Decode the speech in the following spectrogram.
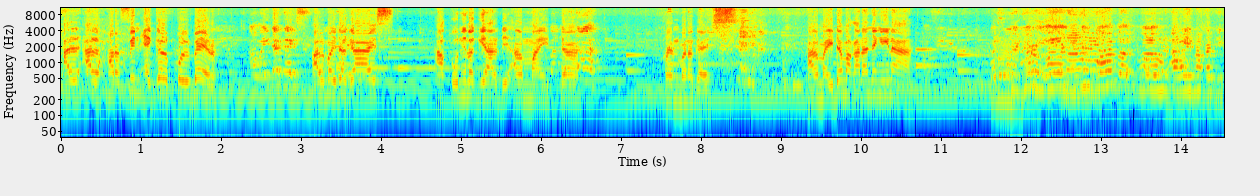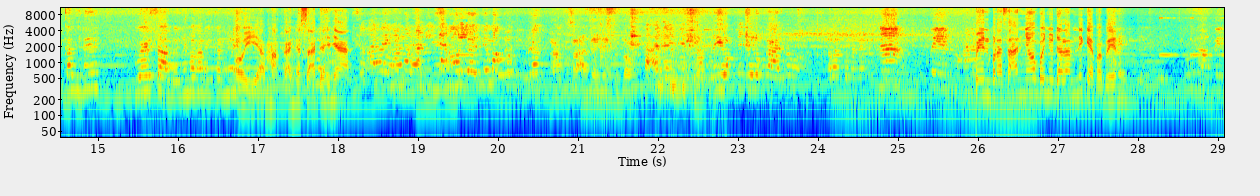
Al Al Harfin Egel Pulber. Almaida guys Almaida guys. Aku nih lagi di Almaida. Keren banget guys. Almaida makanannya ngina. Guys, jujur, eh, jujur gua be- belum ahli makan ikan jadi gue seadanya makan ikannya. Oh iya makannya seadanya. adanya makan ikan adanya makan ikan seadanya di waktu juluk kano orang ke mana nah pen Pen perasaannya banyu dalam nih kayak apa Pen? pen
